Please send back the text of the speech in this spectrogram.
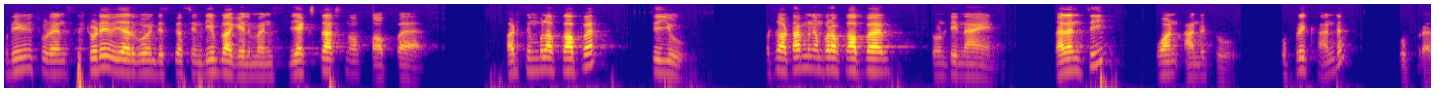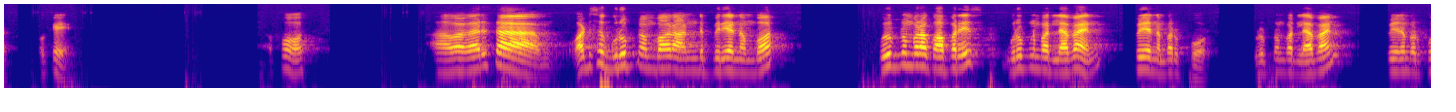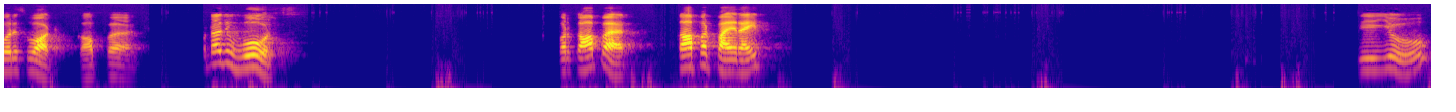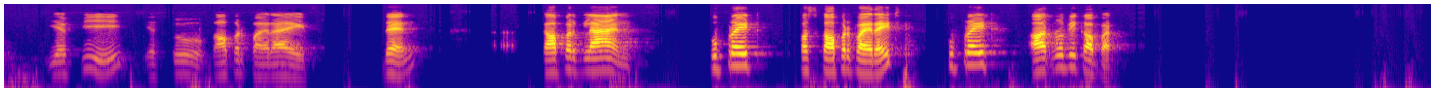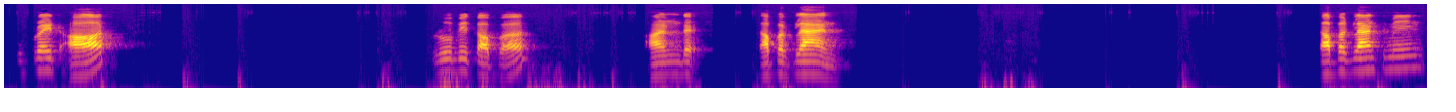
Good evening students. Today we are going to discuss in D block elements the extraction of copper. What symbol of copper? Cu. What's the atomic number of copper? 29. Valency 1 and 2. Cupric and cuprous. Okay. First, uh, where is the what is the group number and period number? Group number of copper is group number 11, period number 4. Group number 11, period number 4 is what? Copper. What are the ores? For copper, copper pyrite, Cu, Fe, S2, copper pyrite. Then copper glance, cuprite, first copper pyrite, cuprite or ruby copper. Cuprite or ruby copper and copper glance. Copper glance means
